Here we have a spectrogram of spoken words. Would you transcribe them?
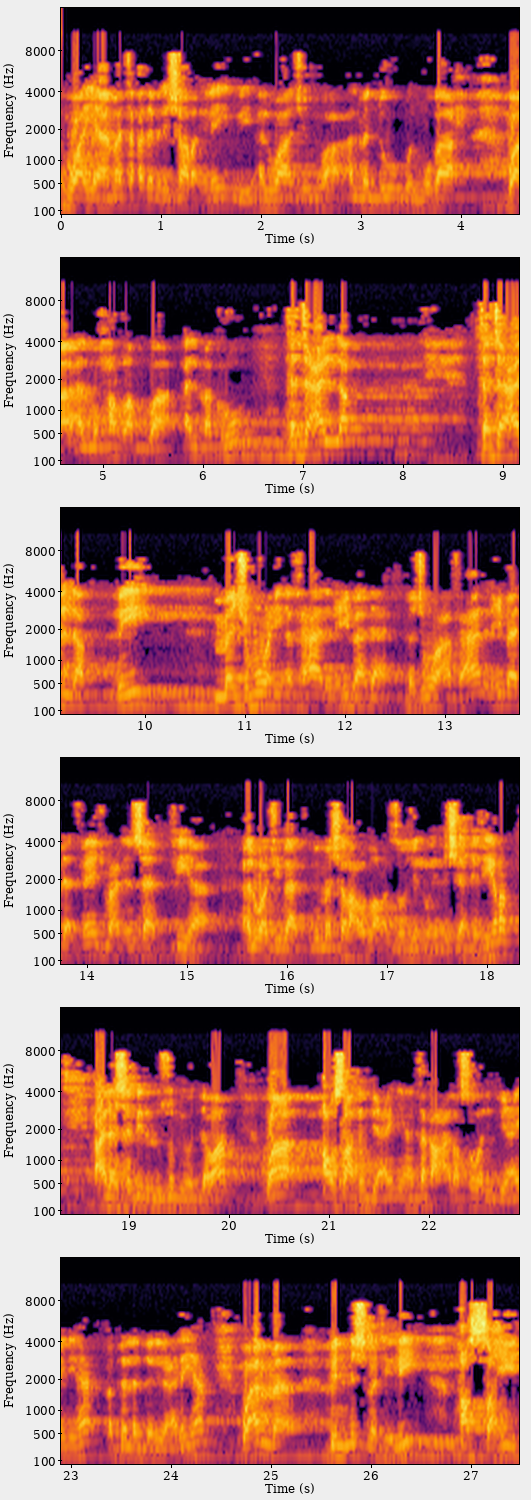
وهي ما تقدم الإشارة إليه بالواجب والمندوب والمباح والمحرم والمكروه تتعلق تتعلق بمجموع أفعال العبادات مجموع أفعال العبادات. فيجمع الإنسان فيها الواجبات مما شرعه الله عز وجل وهي أشياء كثيرة على سبيل اللزوم والدوام وأوصاف بعينها تقع على صور بعينها قد دل الدليل عليها. وأما بالنسبة للصحيح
